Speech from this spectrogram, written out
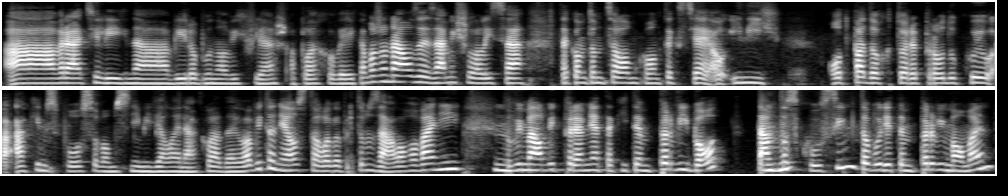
a vrátili ich na výrobu nových fľaš a plechoviek. A možno naozaj zamýšľali sa v takom tom celom kontexte aj o iných odpadoch, ktoré produkujú a akým spôsobom s nimi ďalej nakladajú. Aby to neostalo iba pri tom zálohovaní, mm. to by mal byť pre mňa taký ten prvý bod, tam to mm-hmm. skúsim, to bude ten prvý moment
